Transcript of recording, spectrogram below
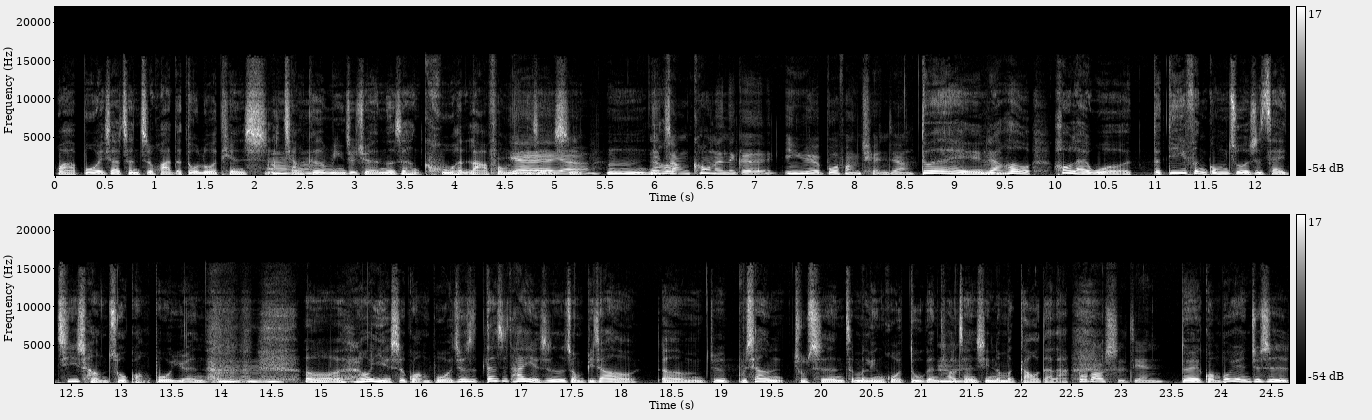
哇播一下政治化的《堕落天使》嗯讲歌名，就觉得那是很酷很拉风的一件事。Yeah, yeah, yeah 嗯，你然后掌控了那个音乐播放权，这样。对，嗯。然后后来我的第一份工作是在机场做广播员，嗯嗯嗯。嗯，然后也是广播，就是，但是它也是那种比较，嗯，就是不像主持人这么灵活度跟挑战性那么高的啦。播报时间，对，广播员就是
